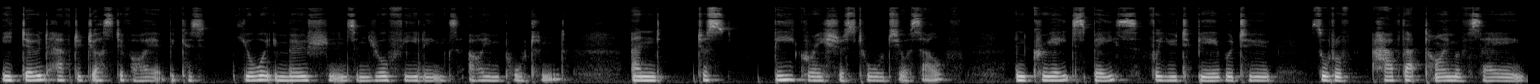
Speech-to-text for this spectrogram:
You don't have to justify it because your emotions and your feelings are important. And just be gracious towards yourself and create space for you to be able to sort of have that time of saying,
